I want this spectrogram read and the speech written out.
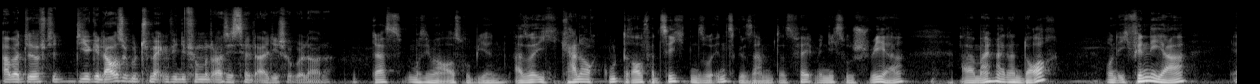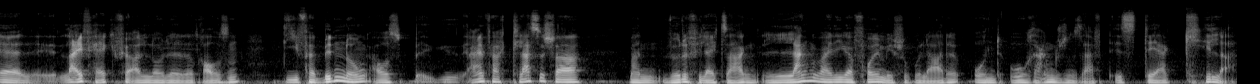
aber dürfte dir genauso gut schmecken wie die 35 Cent Aldi-Schokolade. Das muss ich mal ausprobieren. Also ich kann auch gut drauf verzichten, so insgesamt. Das fällt mir nicht so schwer. Aber manchmal dann doch. Und ich finde ja, äh, Lifehack für alle Leute da draußen, die Verbindung aus äh, einfach klassischer, man würde vielleicht sagen, langweiliger Vollmilchschokolade und Orangensaft ist der Killer.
